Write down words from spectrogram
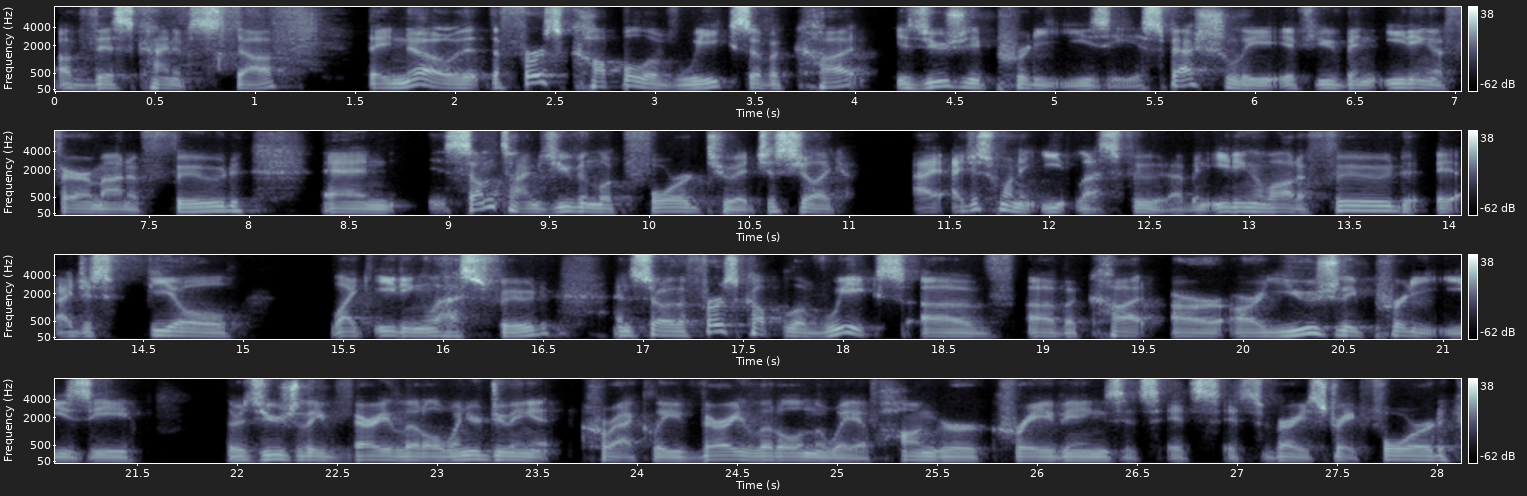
of this kind of stuff, they know that the first couple of weeks of a cut is usually pretty easy, especially if you've been eating a fair amount of food. And sometimes you even look forward to it. Just you're like, I, I just want to eat less food. I've been eating a lot of food. I just feel like eating less food. And so the first couple of weeks of, of a cut are, are usually pretty easy. There's usually very little when you're doing it correctly, very little in the way of hunger, cravings. It's it's it's very straightforward.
